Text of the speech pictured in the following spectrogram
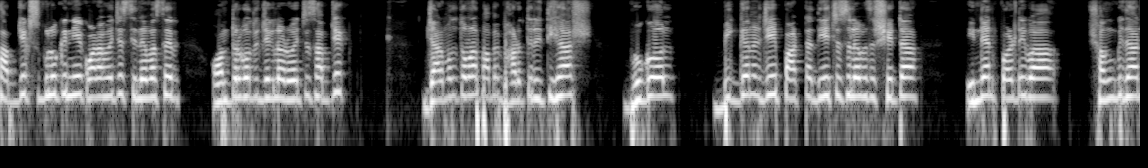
সাবজেক্টসগুলোকে নিয়ে করা হয়েছে সিলেবাসের অন্তর্গত যেগুলো রয়েছে সাবজেক্ট যার মধ্যে তোমরা পাবে ভারতের ইতিহাস, ভূগোল, বিজ্ঞানের যেই পার্টটা দিয়েছে সিলেবাসে সেটা ইন্ডিয়ান পলিটি বা সংবিধান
